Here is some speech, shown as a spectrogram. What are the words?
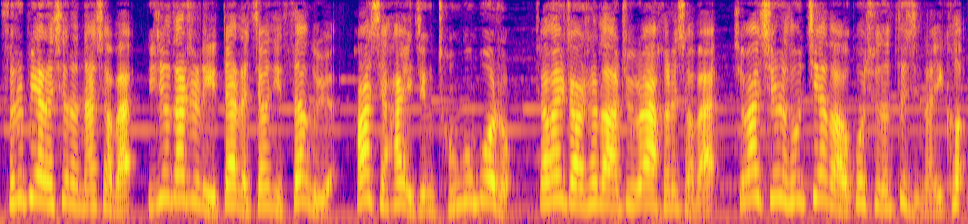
此时变了性的男小白已经在这里待了将近三个月，而且还已经成功播种。小黑找上了坠入爱河的小白。小白其实从见到过去的自己那一刻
